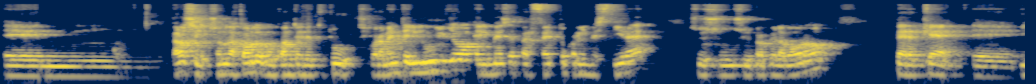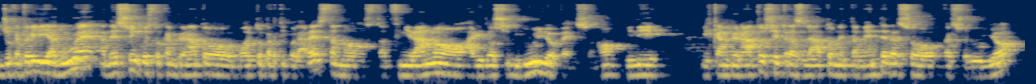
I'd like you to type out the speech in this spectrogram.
Ehm, però sì, sono d'accordo con quanto hai detto tu. Sicuramente luglio è il mese perfetto per investire su, su, sul proprio lavoro perché eh, i giocatori di A2 adesso in questo campionato molto particolare stanno, stanno, finiranno a ridosso di luglio, penso, no? Quindi il campionato si è traslato nettamente verso, verso luglio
